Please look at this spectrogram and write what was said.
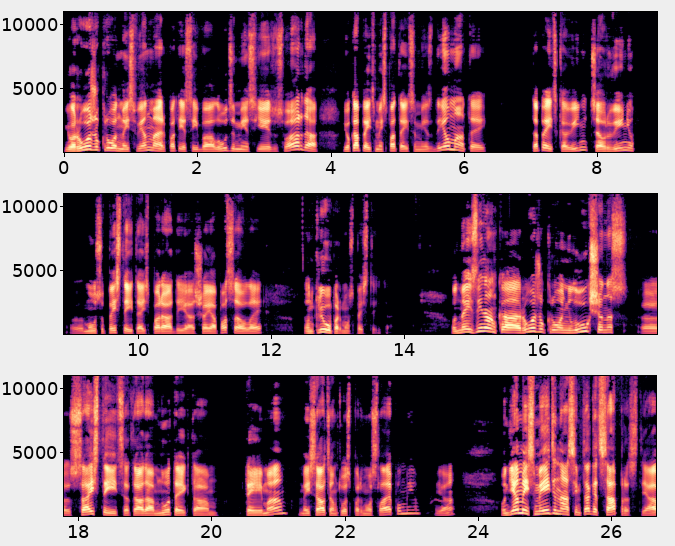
Jo rožu kroni mēs vienmēr patiesībā lūdzamies Jēzus vārdā, jo kāpēc mēs pateicamies Dievmātei? Tāpēc, ka viņi, caur viņu mūsu pestītais parādījās šajā pasaulē, un kļuva par mūsu pestītāju. Un mēs zinām, ka rožu kroņu lūkšanas saistīts ar tādām noteiktām tēmām, mēs saucam tos par noslēpumiem, ja? Un ja mēs mēģināsim tagad saprast, ja,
